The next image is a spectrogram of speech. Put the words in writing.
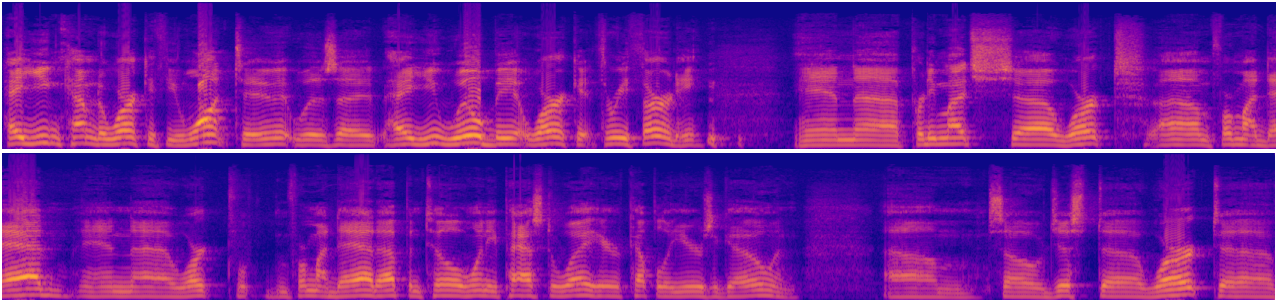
Hey, you can come to work if you want to. It was, hey, you will be at work at three thirty. and uh, pretty much uh, worked um, for my dad and uh, worked for my dad up until when he passed away here a couple of years ago. And um, so just uh, worked, uh,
